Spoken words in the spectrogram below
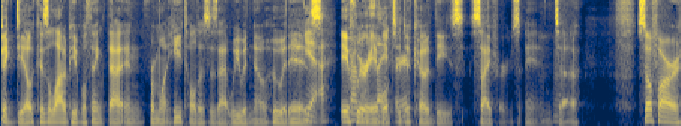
big deal because a lot of people think that, and from what he told us, is that we would know who it is Yeah, if we were able to decode these ciphers. And Mhm. uh, so far,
